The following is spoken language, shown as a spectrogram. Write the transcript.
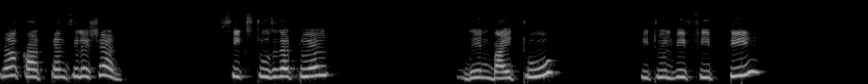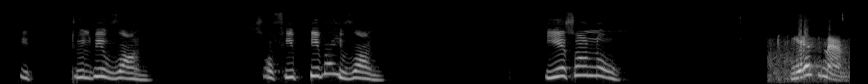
na cut cancellation. Six to the twelve. Then by two, it will be fifty. It will be one. So 50 by 1. Yes or no? yes ma'am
